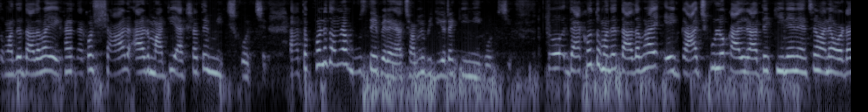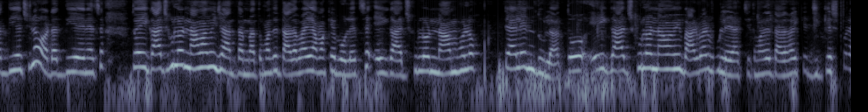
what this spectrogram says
তোমাদের দাদাভাই এখানে দেখো সার আর মাটি একসাথে মিক্স করছে। এতক্ষণে তোমরা বুঝতেই পেরে গেছো, আমি ভিডিওটা কী করছি। তো দেখো তোমাদের দাদাভাই এই গাছগুলো কাল রাতে কিনে এনেছে মানে অর্ডার দিয়েছিল অর্ডার দিয়ে এনেছে। তো এই গাছগুলোর নাম আমি জানতাম না, তোমাদের দাদাভাই আমাকে বলেছে, এই গাছগুলোর নাম হলো ট্যালেন্টদুলা তো এই গাছগুলোর নাম আমি বারবার ভুলে যাচ্ছি। তোমাদের দাদাভাইকে জিজ্ঞেস করে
